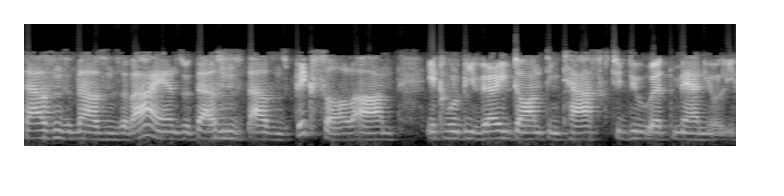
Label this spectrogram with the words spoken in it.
thousands and thousands of ions with thousands and thousands of pixels, um, it will be very daunting task to do it manually.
